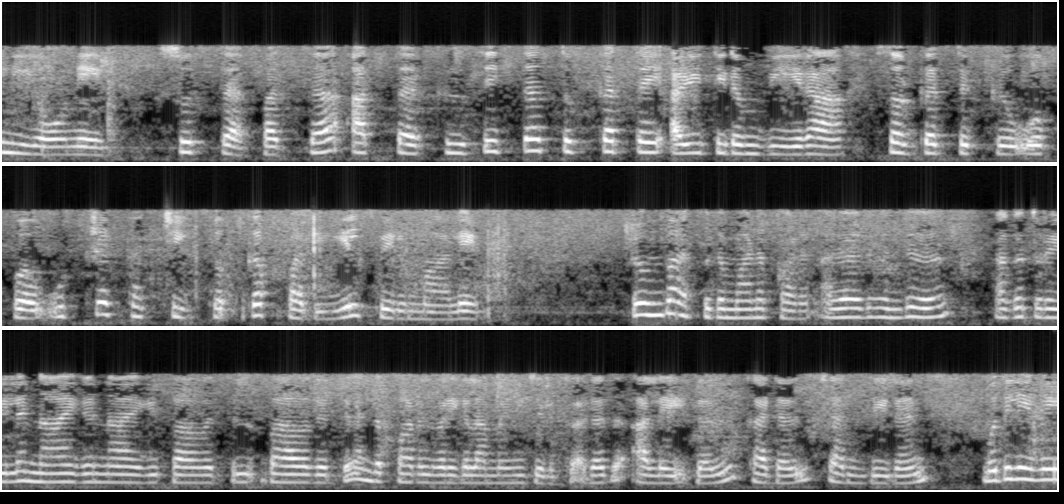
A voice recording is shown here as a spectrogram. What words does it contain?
இனியோனே. சுத்த பத்த அத்தக்கு சித்த துக்கத்தை அழித்திடும் வீரா சொர்க்கத்துக்கு ஒப்ப உற்ற கட்சி சொர்க்கப்பதியில் பெருமாளே. ரொம்ப அற்புதமான பாடல். அதாவது வந்து அகத்துறையில நாயகன் நாயகி பாவத்தில் பாவகத்தில் அந்த பாடல் வரிகள் அமைஞ்சிருக்கு. அதாவது அலைகள் கடல் சந்திரன் முதலியவை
